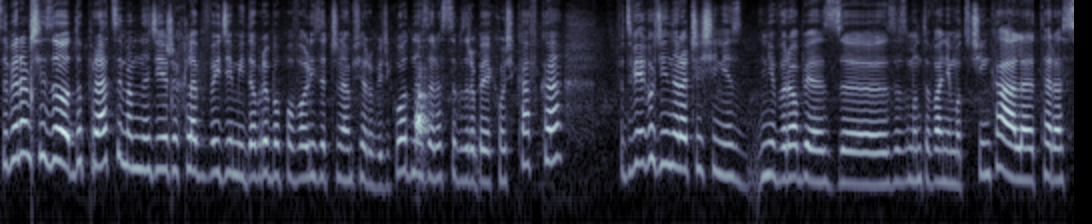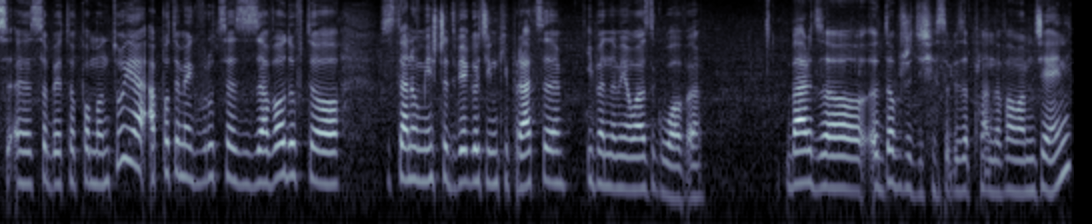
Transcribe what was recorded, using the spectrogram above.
Zabieram się do, do pracy. Mam nadzieję, że chleb wyjdzie mi dobry, bo powoli zaczynam się robić głodna. Zaraz sobie zrobię jakąś kawkę. W dwie godziny raczej się nie, nie wyrobię z, ze zmontowaniem odcinka, ale teraz e, sobie to pomontuję, a potem jak wrócę z zawodów, to zostaną mi jeszcze dwie godzinki pracy i będę miała z głowy. Bardzo dobrze dzisiaj sobie zaplanowałam dzień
